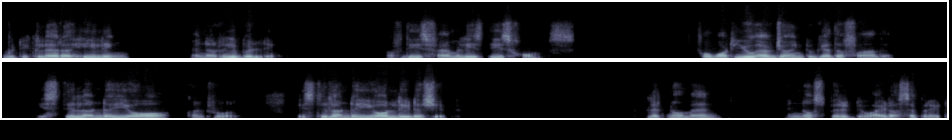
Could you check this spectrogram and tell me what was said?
We declare a healing and a rebuilding of these families, these homes. For what you have joined together, Father, is still under your control, is still under your leadership. Let no man and no spirit divide or separate.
